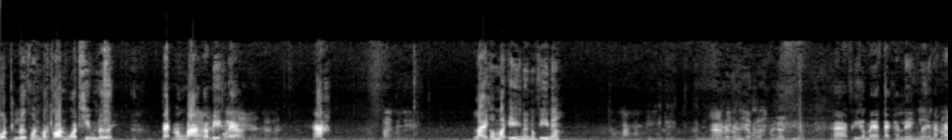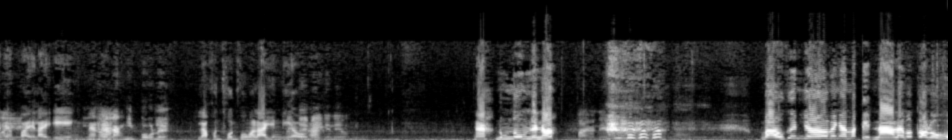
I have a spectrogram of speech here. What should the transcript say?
กดลึกเหมือนเมื่อก่อนหัวทิ่มเลย แตะบางๆก็เบรกแล้วนะใส่มาเลยไหลเข้ามาเองเลยนะพี่นะกำลังมันนี่ไม่ได้อันนี้อ่าไม่ต้องเหยียบเลย ไม่ต้องเหยียบเลยอ่าพี่ก็ไม่ได้แตะคันเร่งเลยนะคะแต่ปล่อยไหลเองนะถอคะ ยหลังนี่โป๊ดเลยเราคอนโทรลพวงมาลัยอย่างเดียวแต่เบรค่ะกอย่างเดียวนะนุ่มๆเลยเนาะตายกันเนี่ยได้เบาขึ้นเยอะไม่งั้นมาติดนานแล้วเมื่อก่อนโอ้โห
